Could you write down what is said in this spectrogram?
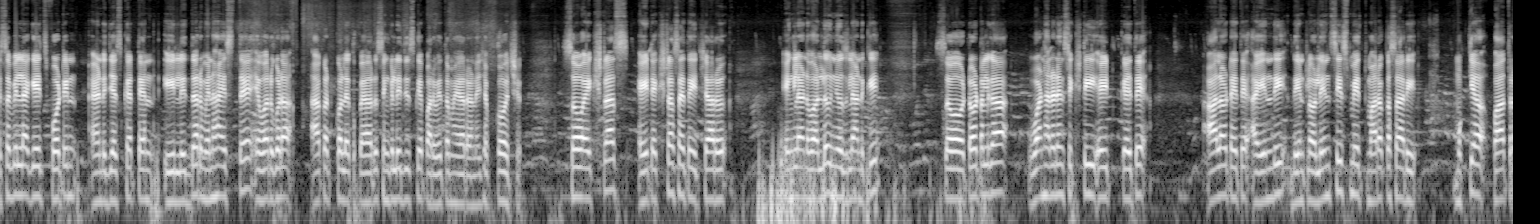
Isabella fourteen and Jess Kerr ten వీళ్ళిద్దరు మినహాయిస్తే ఎవరు కూడా ఆకట్టుకోలేకపోయారు సింగిల్ డిజీస్కే పరిమితమయ్యారు అని చెప్పుకోవచ్చు. సో ఎక్స్ట్రాస్ ఎయిట్ ఎక్స్ట్రాస్ అయితే ఇచ్చారు ఇంగ్లాండ్ వాళ్ళు న్యూజిలాండ్కి. సో టోటల్గా వన్ హండ్రెడ్ అండ్ సిక్స్టీ ఎయిట్కి అయితే ఆల్అవుట్ అయితే అయింది. దీంట్లో లెన్సీ స్మిత్ మరొకసారి ముఖ్య పాత్ర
